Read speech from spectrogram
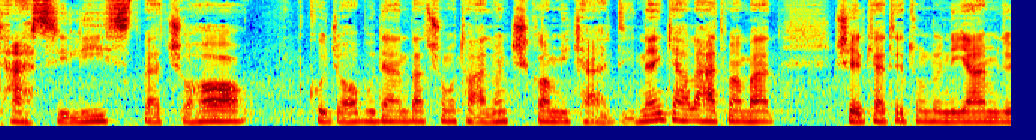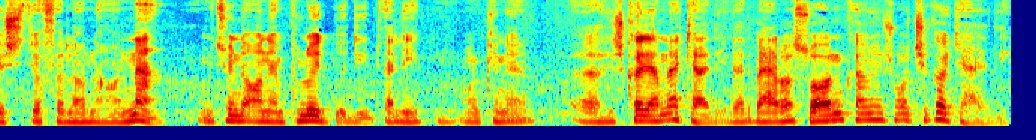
تحصیلی است بچه ها کجا بودن بعد شما تا الان چیکار می‌کردی؟ نه اینکه حالا حتما بعد شرکتتون رو نگه میداشتید یا فلان ها نه. می‌تونه آن امپلوید بودید ولی ممکنه هیچ کاری هم نکردی ولی به سوال می‌کنم شما چیکار کردی؟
